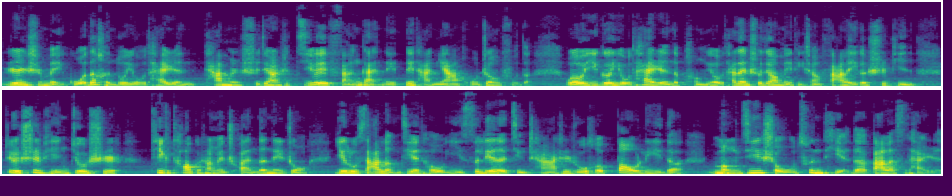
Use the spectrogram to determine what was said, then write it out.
认识美国的很多犹太人，他们实际上是极为反感内内塔尼亚胡政府的。我有一个犹太人的朋友，他在社交媒体上发了一个视频，这个视频就是 TikTok 上面传的那种耶路撒冷街头以色列的警察是如何暴力的猛击手无寸铁的巴勒斯坦人。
